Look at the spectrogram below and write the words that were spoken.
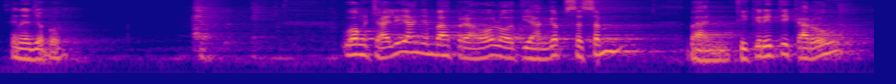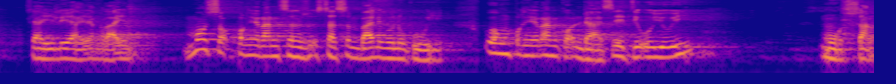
Sing jopo wong jahiliyah nyembah berhala dianggap sesembahan dikritik karo jahiliyah yang lain mosok pangeran sesembahan ngono kuwi wong pangeran kok ndase diuyui musang.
